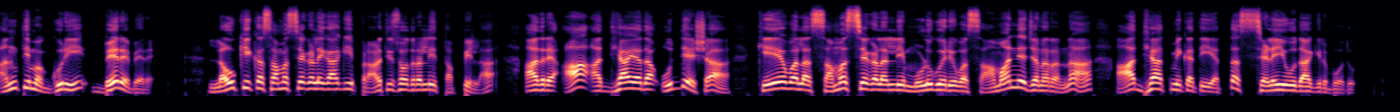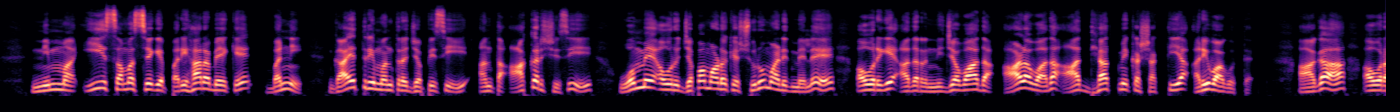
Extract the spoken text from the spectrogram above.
ಅಂತಿಮ ಗುರಿ ಬೇರೆ ಬೇರೆ. ಲೌಕಿಕ ಸಮಸ್ಯೆಗಳಿಗಾಗಿ ಪ್ರಾರ್ಥಿಸೋದ್ರಲ್ಲಿ ತಪ್ಪಿಲ್ಲ, ಆದರೆ ಆ ಅಧ್ಯಾಯದ ಉದ್ದೇಶ ಕೇವಲ ಸಮಸ್ಯೆಗಳಲ್ಲಿ ಮುಳುಗಿರುವ ಸಾಮಾನ್ಯ ಜನರನ್ನ ಆಧ್ಯಾತ್ಮಿಕತೆಯತ್ತ ಸೆಳೆಯುವುದಾಗಿರ್ಬೋದು. ನಿಮ್ಮ ಈ ಸಮಸ್ಯೆಗೆ ಪರಿಹಾರ ಬೇಕೇ? ಬನ್ನಿ, ಗಾಯತ್ರಿ ಮಂತ್ರ ಜಪಿಸಿ ಅಂತ ಆಕರ್ಷಿಸಿ, ಒಮ್ಮೆ ಅವರು ಜಪ ಮಾಡೋಕೆ ಶುರು ಮಾಡಿದ್ಮೇಲೆ ಅವರಿಗೆ ಅದರ ನಿಜವಾದ, ಆಳವಾದ ಆಧ್ಯಾತ್ಮಿಕ ಶಕ್ತಿಯ ಅರಿವಾಗುತ್ತೆ. ಆಗ ಅವರ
